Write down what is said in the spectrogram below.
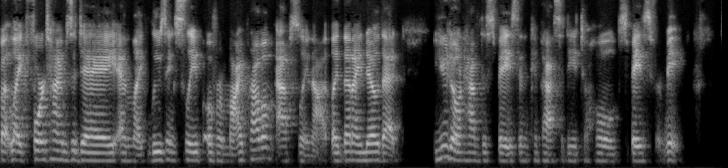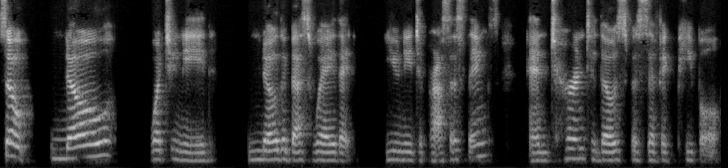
but like four times a day and like losing sleep over my problem, absolutely not. Like then I know that you don't have the space and capacity to hold space for me. So know what you need, know the best way that you need to process things, and turn to those specific people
